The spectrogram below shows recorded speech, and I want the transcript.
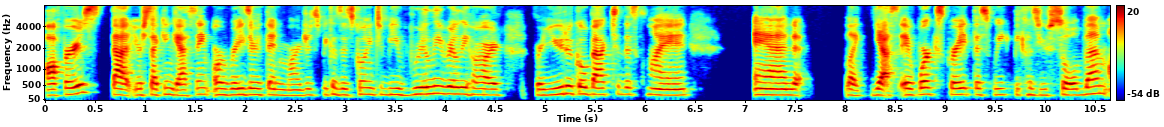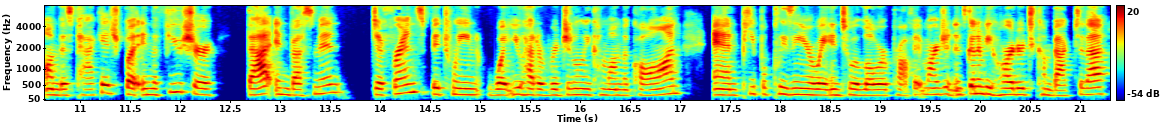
offers that you're second guessing or razor thin margins because it's going to be really, really hard for you to go back to this client and like, yes, it works great this week because you sold them on this package, but in the future, that investment difference between what you had originally come on the call on and people pleasing your way into a lower profit margin, it's going to be harder to come back to that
